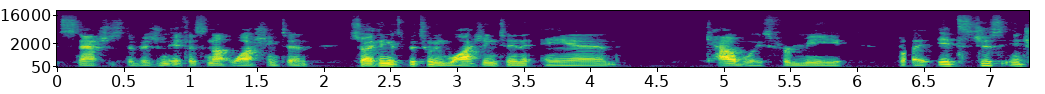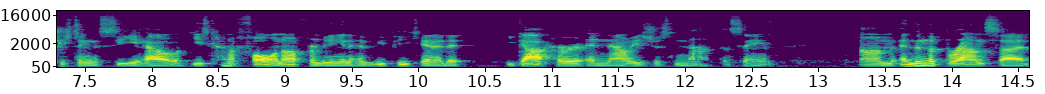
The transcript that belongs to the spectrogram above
snatch this division if it's not Washington. So I think it's between Washington and Cowboys for me. But it's just interesting to see how he's kind of fallen off from being an MVP candidate. He got hurt, and now he's just not the same. Um, and then the Brown side,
